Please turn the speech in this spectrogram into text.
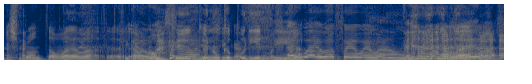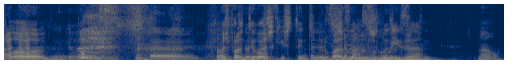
Mas pronto, a Leila eh, é um nome que, que eu nunca poria numa assim. A filha. Leila foi a Leilão. A Leila, fogo, ninguém merece. Mas pronto, eu acho que isto tem de base a mesma coisa. Não.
